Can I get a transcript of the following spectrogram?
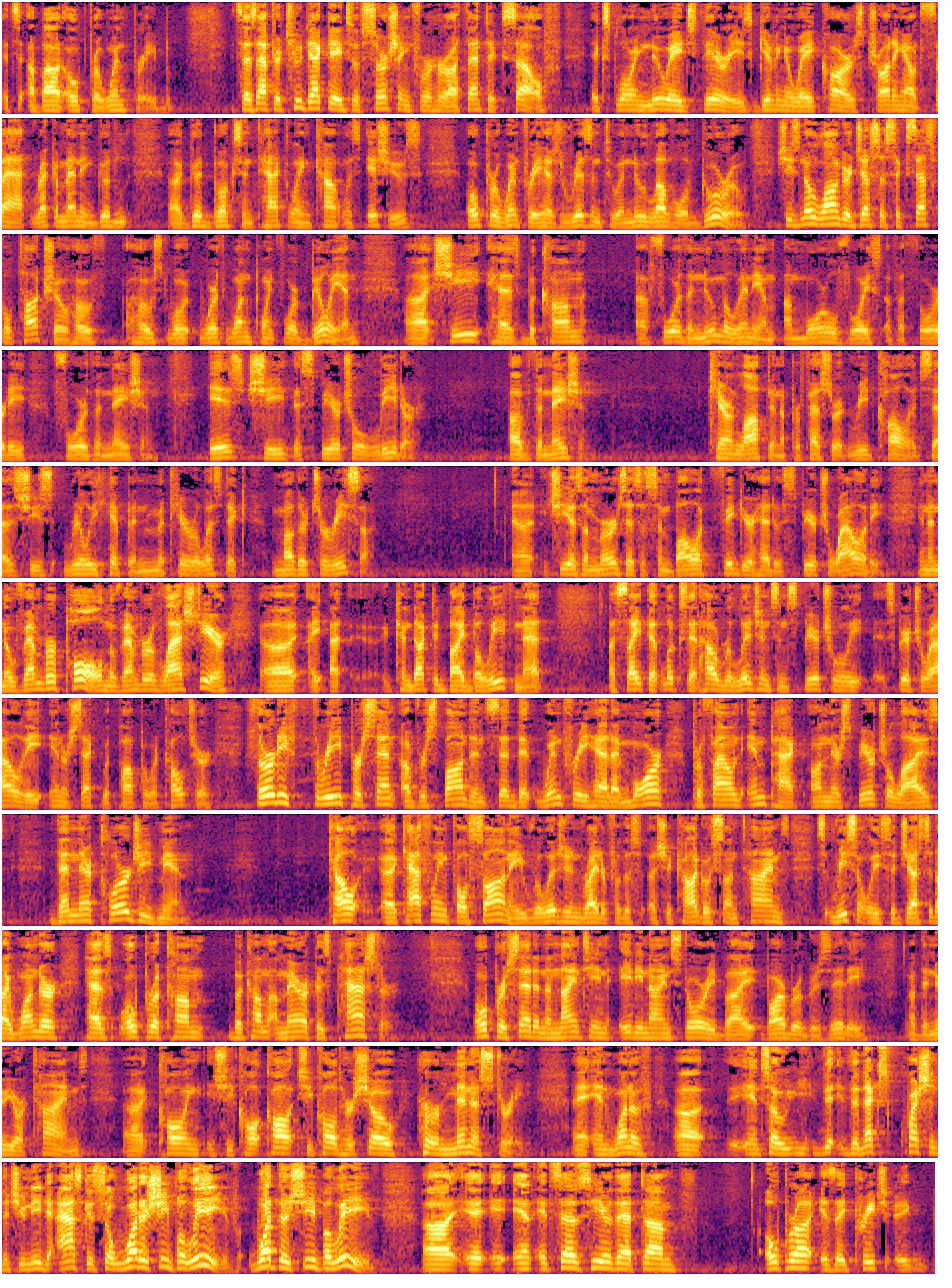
It's about Oprah Winfrey. It says After two decades of searching for her authentic self, exploring New Age theories, giving away cars, trotting out fat, recommending good uh, good books and tackling countless issues, Oprah Winfrey has risen to a new level of guru. She's no longer just a successful talk show host, host worth 1.4 billion. Uh, she has become, uh, for the new millennium, a moral voice of authority for the nation. Is she the spiritual leader of the nation? Karen Lofton, a professor at Reed College, says she's really hip and materialistic Mother Teresa. Uh, she has emerged as a symbolic figurehead of spirituality. In a November poll, November of last year, uh, conducted by BeliefNet, a site that looks at how religions and spirituality intersect with popular culture, 33% of respondents said that Winfrey had a more profound impact on their spiritual lives than their clergymen. Cal, uh, Cathleen Falsani, religion writer for the uh, Chicago Sun-Times, recently suggested, I wonder, has Oprah come, become America's pastor? Oprah said in a 1989 story by Barbara Grizzuti of the New York Times, uh, calling, she, call, call, she called her show her ministry. And one of, uh, and so the, the next question that you need to ask is, so what does she believe? What does she believe? Uh, and it says here that um, Oprah is a preacher.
